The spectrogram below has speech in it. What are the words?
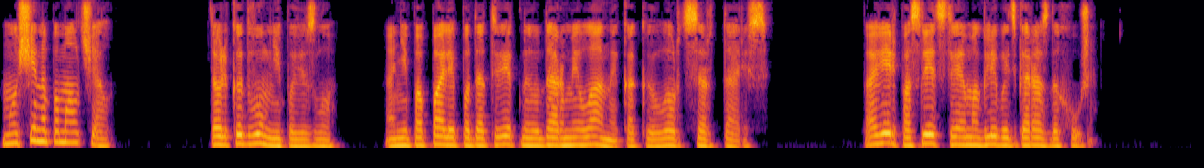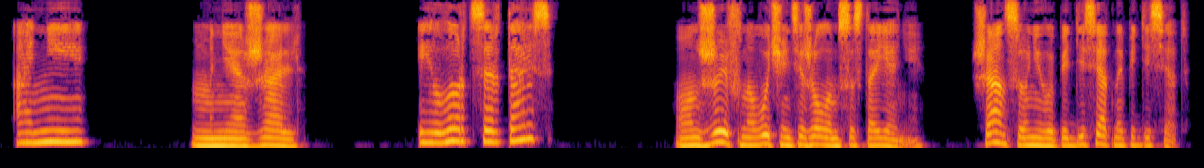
Мужчина помолчал. Только двум не повезло. Они попали под ответный удар Миланы, как и лорд Сэр Тарис. Поверь, последствия могли быть гораздо хуже. Они... Мне жаль. И лорд Сэр Тарис? Он жив, но в очень тяжелом состоянии. Шансы у него 50 на 50.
